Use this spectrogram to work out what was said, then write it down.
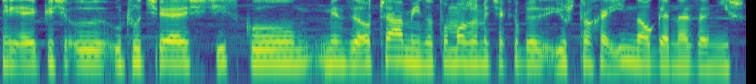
jakieś u- uczucie ścisku między oczami, no to może mieć jakby już trochę inną genezę niż,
